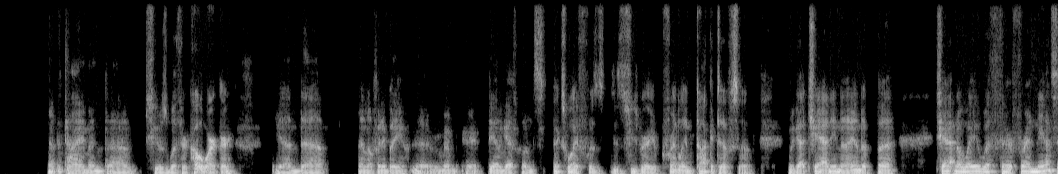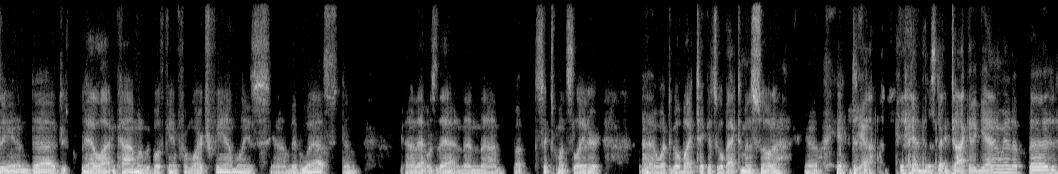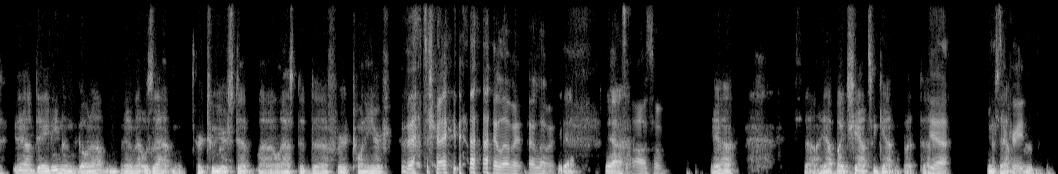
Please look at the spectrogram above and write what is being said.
at the time, and uh, she was with her coworker, and uh, I don't know if anybody uh, remember Dan Gaspon's ex-wife was she's very friendly and talkative, so we got chatting, and I ended up uh, chatting away with her friend Nancy, and uh, just had a lot in common. We both came from large families, you know, Midwest, and uh, that was that. And then uh, about six months later, I went to go buy tickets, go back to Minnesota, you know, and, yeah. uh, and start talking again. And we ended up, uh, you know, dating and going out, and, and that was that. And her two-year stint uh, lasted uh, for twenty years. That's right. I love it. I love it. Yeah, yeah, that's awesome. Yeah. So yeah, by chance again, but uh, yeah, that's a great,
